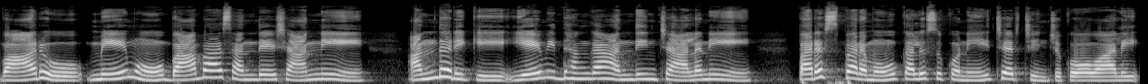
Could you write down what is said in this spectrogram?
వారు మేము బాబా సందేశాన్ని అందరికీ ఏ విధంగా అందించాలని పరస్పరము కలుసుకొని చర్చించుకోవాలి.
